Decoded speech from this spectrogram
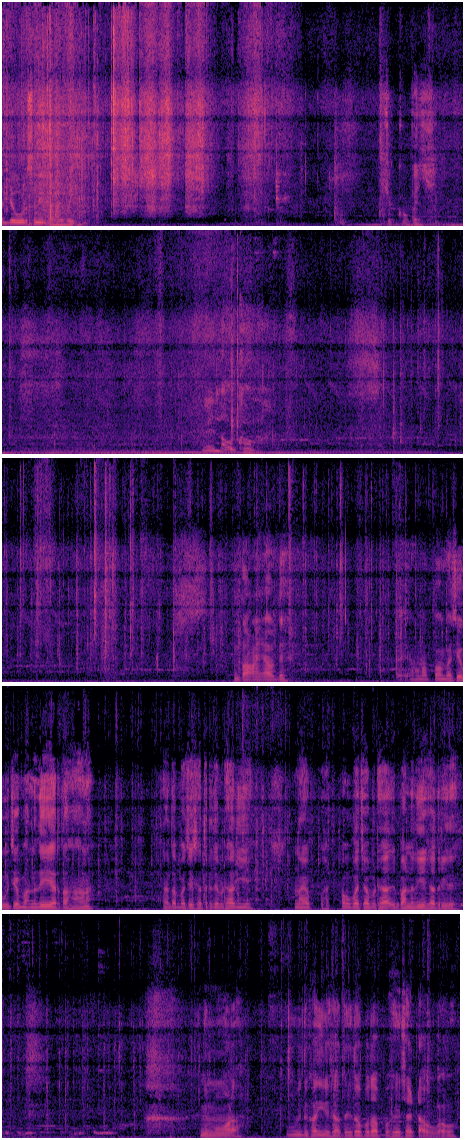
ਅੱਜ ਓਟਸ ਨਹੀਂ ਪਾਉਂਦੇ ਬਈ। ਚੱਕੋ ਭਾਈ। ਇਹ ਲਾਓ ਖਾਓ ਦਾਣੇ ਆਪਦੇ। ਤੇ ਹੁਣ ਆਪਾਂ ਬਚੇ ਬੂਚੇ ਬੰਨਦੇ ਯਾਰ ਤਾਂ ਹਣ ਨਾ ਤਾਂ ਬਚੇ ਛਤਰੀ ਤੇ ਬਿਠਾ ਦਈਏ, ਨਾ ਉਹ ਬਚਾ ਬਿਠਾ ਬੰਨ ਦਈਏ ਛਤਰੀ ਤੇ। ਨਿੰਮੂ ਵਾਲਾ, ਉਹ ਵੀ ਦਿਖਾਈਏ ਛਤਰੀ ਤੋਂ ਪਤਾ ਆਪਾਂ ਫੇਰ ਸੈੱਟ ਆਊਗਾ ਉਹ।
